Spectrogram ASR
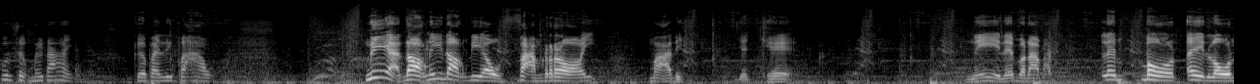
กูสึกไม่ได้ เกินไปหรือเปล่าเนี่ยดอกนี้ดอกเดียวสามร้อยมาดิเย็ดเค นี่เล่นบนาพัดเล่นโบนเอ้ยโลน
